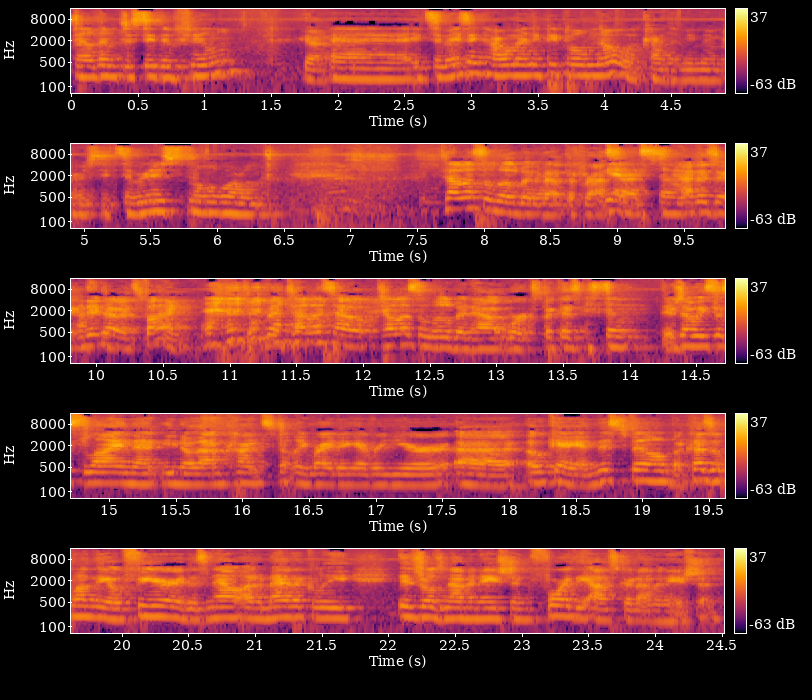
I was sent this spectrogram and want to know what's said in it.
tell them to see the film. Yeah. Uh, it's amazing how many people know Academy members. It's a really small world. Tell us a little bit about the process. Yeah, so how does it? No, it's fine. but tell us how. Tell us a little bit how it works because So there's always this line that you know that I'm constantly writing every year. Uh, okay, and this film because it won the Ophir, it is now automatically Israel's nomination for the Oscar nomination.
